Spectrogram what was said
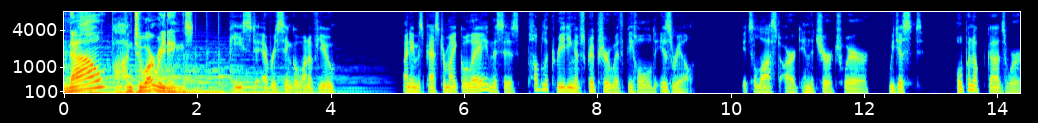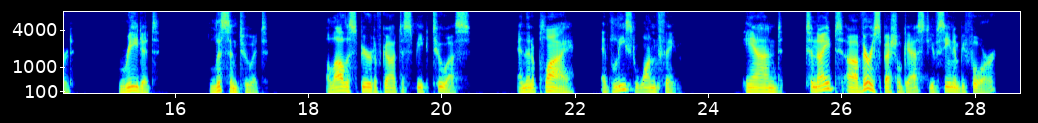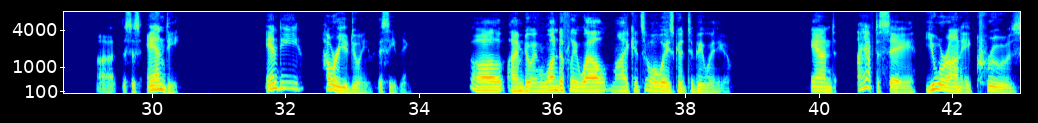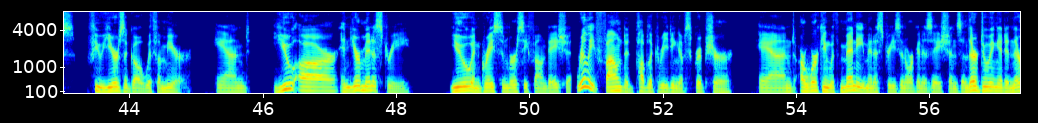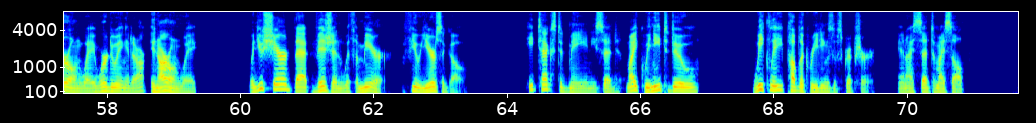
Now, on to our readings. Peace to every single one of you. My name is Pastor Mike Golay, and this is Public Reading of Scripture with Behold Israel. It's a lost art in the church where we just open up God's Word, read it, listen to it, allow the Spirit of God to speak to us, and then apply at least one thing. And tonight, a very special guest. You've seen him before. Uh, this is Andy. Andy, how are you doing this evening? Oh, I'm doing wonderfully well, Mike. It's always good to be with you. And I have to say, you were on a cruise a few years ago with Amir, and you are in your ministry, you and Grace and Mercy Foundation really founded public reading of scripture and are working with many ministries and organizations, and they're doing it in their own way. We're doing it in our, in our own way. When you shared that vision with Amir a few years ago, he texted me and he said, Mike, we need to do weekly public readings of scripture. And I said to myself,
